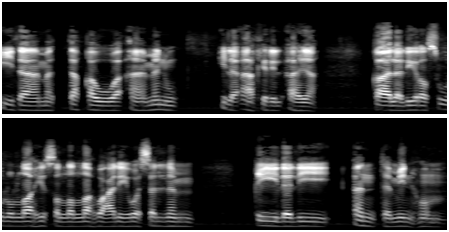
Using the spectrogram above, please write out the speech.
إذا ما اتقوا وآمنوا. إلى آخر الآية. قال لي رسول الله صلى الله عليه وسلم قيل لي أنت منهم.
